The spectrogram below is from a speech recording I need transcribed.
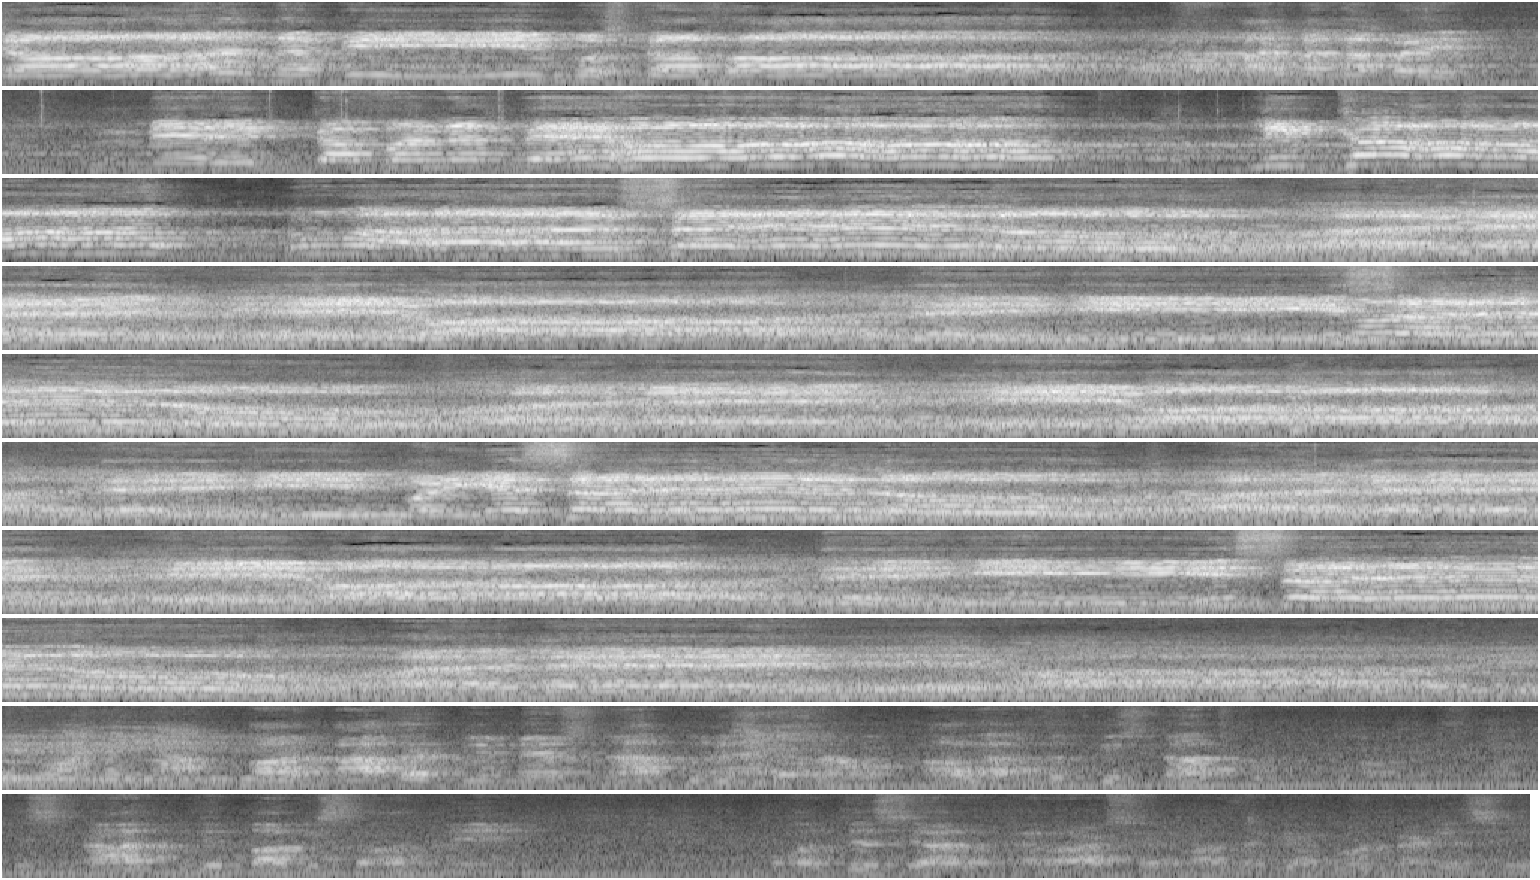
یا نبی مصطفیٰ۔ ہر بندہ پڑھے۔ میرے کفن پہ عبارت میں میں اس کو پیش کر رہا ہوں، اعلیٰ حضرت کی اسناد کو۔ اسناد مجھے پاکستان میں محدت سے عالم ایوارڈ سے مازہ کے گولڈ میڈل سے۔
